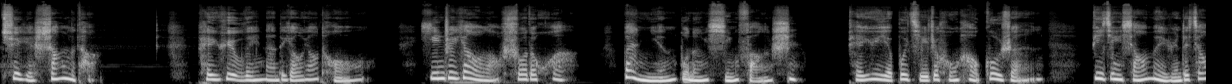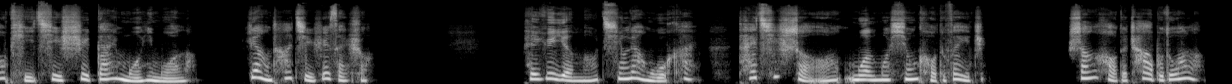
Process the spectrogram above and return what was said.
却也伤了他。裴玉为难的摇摇头，因着药老说的话，半年不能行房事，裴玉也不急着哄好顾然，毕竟小美人的娇脾气是该磨一磨了，晾她几日再说。裴玉眼眸清亮无害，抬起手摸了摸胸口的位置，伤好的差不多了。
